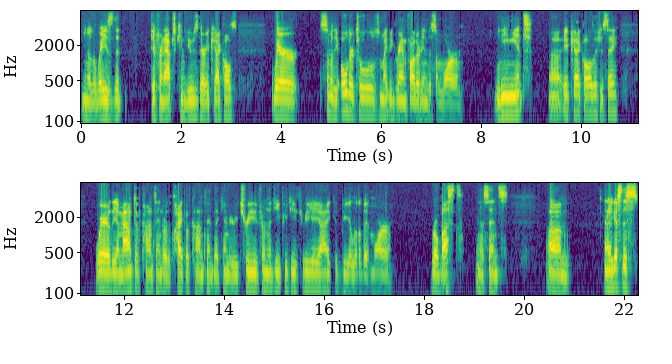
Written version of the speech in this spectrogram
You know, the ways that different apps can use their API calls, where some of the older tools might be grandfathered into some more lenient uh, API calls, I should say, where the amount of content or the type of content that can be retrieved from the GPT-3 AI could be a little bit more robust in a sense. Um, and I guess this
